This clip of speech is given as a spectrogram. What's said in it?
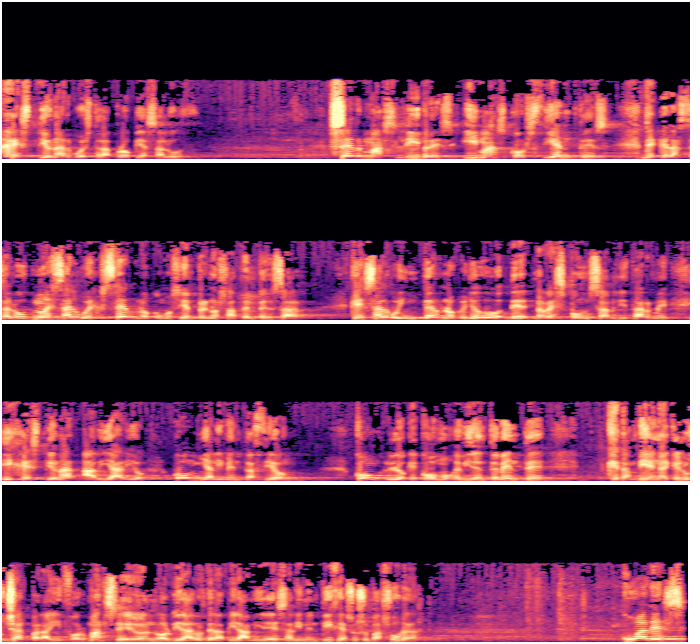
gestionar vuestra propia salud? Ser más libres y más conscientes de que la salud no es algo externo como siempre nos hacen pensar, que es algo interno que yo debo de responsabilizarme y gestionar a diario con mi alimentación, con lo que como, evidentemente, que también hay que luchar para informarse, olvidaros de la pirámide esa alimenticia, eso es basura. ¿Cuál es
